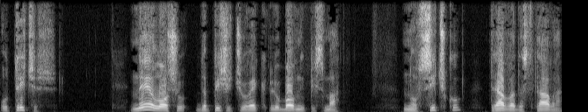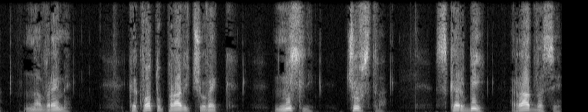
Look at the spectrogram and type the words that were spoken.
отричаш. Не е лошо да пише човек любовни писма, но всичко трябва да става на време. Каквото прави човек, мисли, чувства, скърби, радва се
